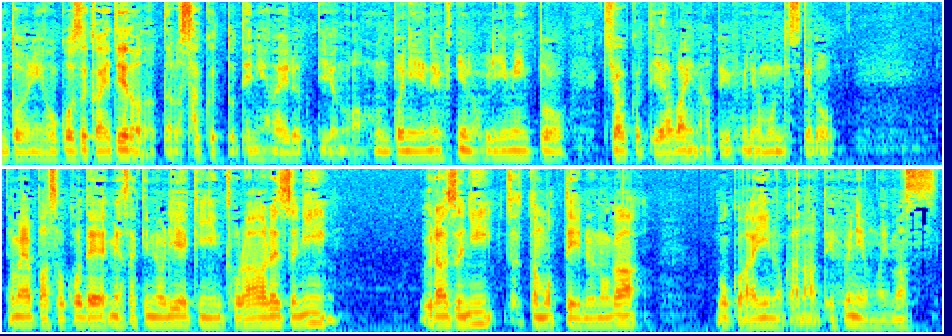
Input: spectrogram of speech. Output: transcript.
本当にお小遣い程度だったらサクッと手に入るっていうのは本当に NFT のフリーミント企画ってやばいなというふうに思うんですけど、でもやっぱそこで目先の利益にとらわれずに、売らずにずっと持っているのが僕はいいのかなというふうに思います。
